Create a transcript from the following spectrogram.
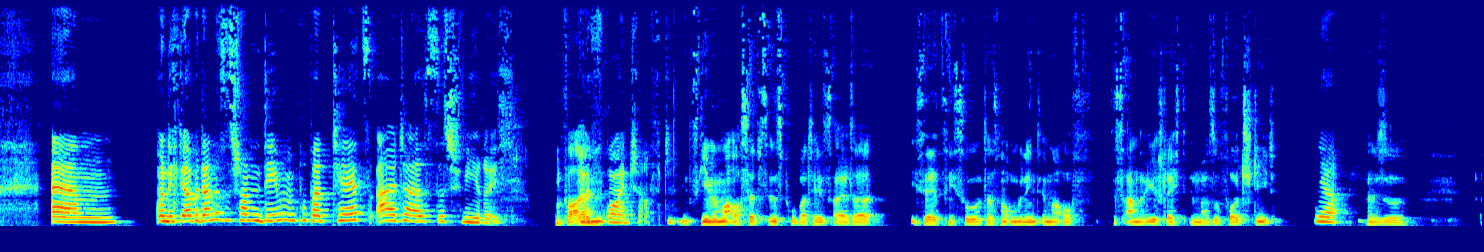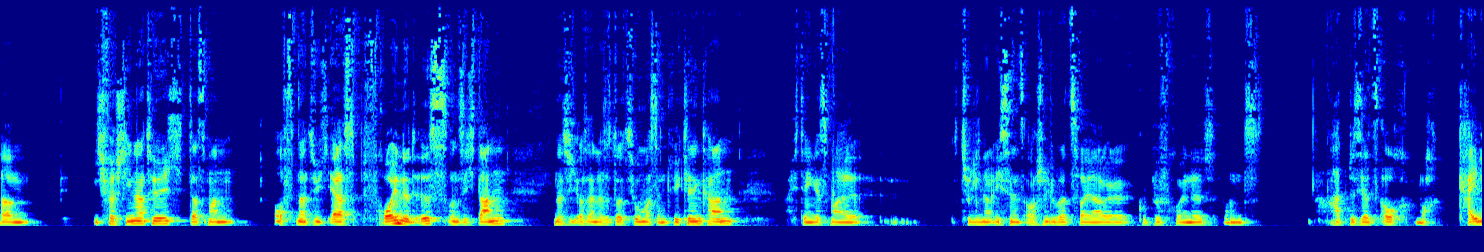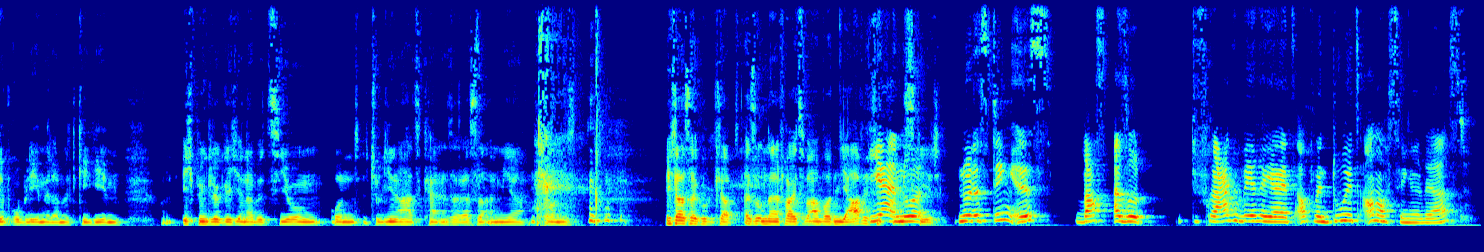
Ähm, und ich glaube, dann ist es schon in dem Pubertätsalter ist es schwierig. Und vor Eine allem, Freundschaft. jetzt gehen wir mal auch selbst ins Pubertätsalter, ist ja jetzt nicht so, dass man unbedingt immer auf das andere Geschlecht immer sofort steht. Ja. Also ähm, ich verstehe natürlich, dass man oft natürlich erst befreundet ist und sich dann natürlich aus einer Situation was entwickeln kann. Ich denke jetzt mal, Julina und ich sind jetzt auch schon über zwei Jahre gut befreundet und hat bis jetzt auch noch keine Probleme damit gegeben. Und ich bin glücklich in der Beziehung und Julina hat kein Interesse an mir. Und ich glaube, es hat gut geklappt. Also um deine Frage zu beantworten, ja, wir Ja, finden, nur, es geht. nur das Ding ist, was, also die Frage wäre ja jetzt auch, wenn du jetzt auch noch Single wärst,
